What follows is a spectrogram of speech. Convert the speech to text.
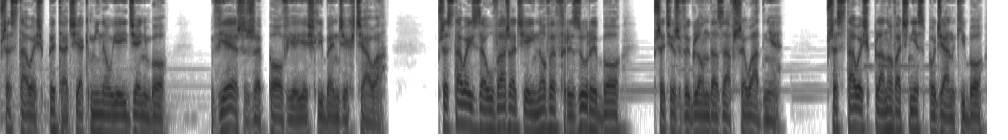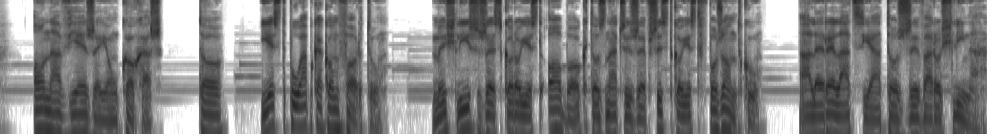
Przestałeś pytać, jak minął jej dzień, bo wiesz, że powie, jeśli będzie chciała. Przestałeś zauważać jej nowe fryzury, bo przecież wygląda zawsze ładnie. Przestałeś planować niespodzianki, bo ona wie, że ją kochasz. To jest pułapka komfortu. Myślisz, że skoro jest obok, to znaczy, że wszystko jest w porządku. Ale relacja to żywa roślina.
